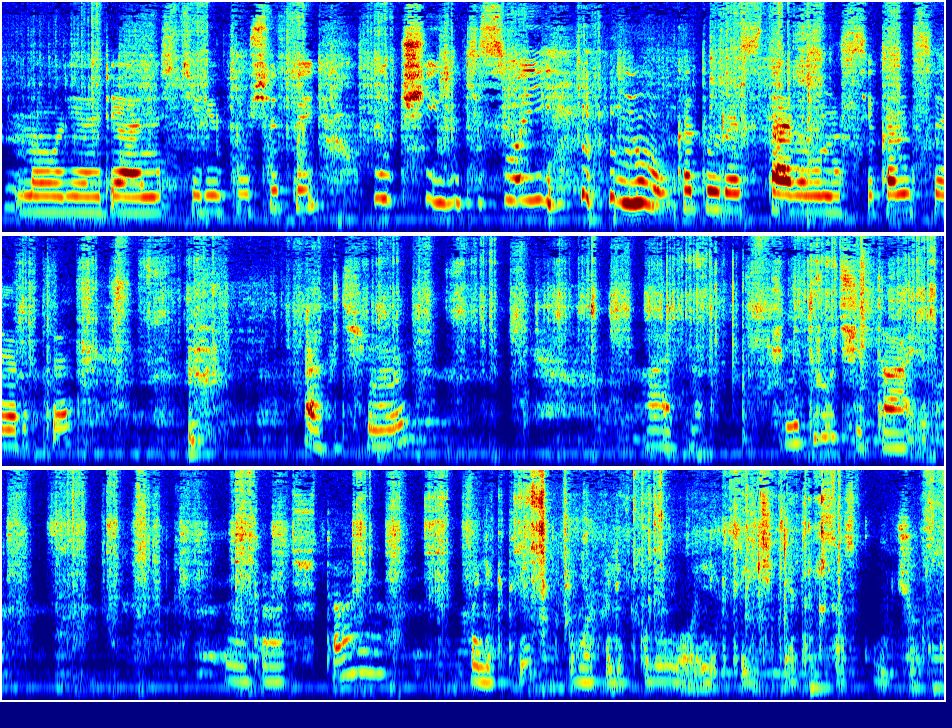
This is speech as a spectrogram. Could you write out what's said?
Но я реально стерегусь этой училки своей, ну, которая ставила у нас все концерты. А почему? Ладно. Метро читаю. Метро читаю. В электричке. Ой, в электричке я так соскучилась.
